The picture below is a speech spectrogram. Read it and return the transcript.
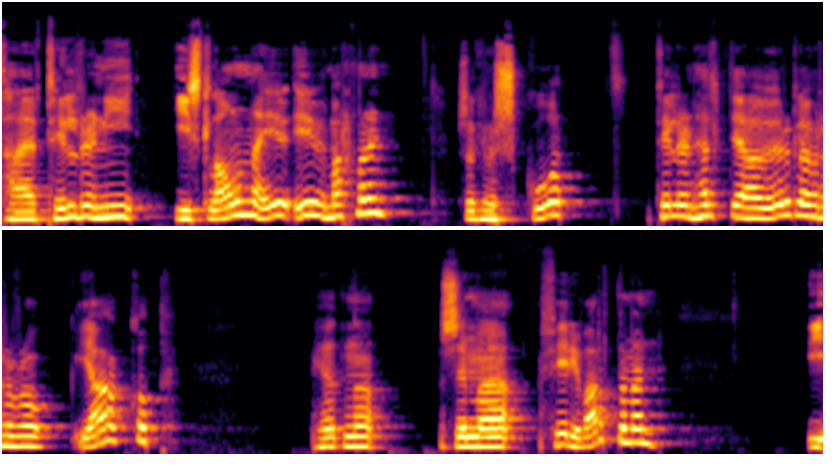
það er tilraun í, í slána yfir, yfir markmannin svo kemur skot tilraun held ég að hafa örgulega verið frá Jakob hérna sem að fer í varnamenn í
